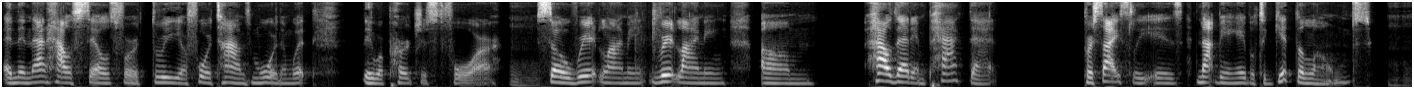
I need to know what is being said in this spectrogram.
and then that house sells for three or four times more than what they were purchased for. Mm-hmm. So redlining, redlining, um, how that impact that precisely is not being able to get the loans mm-hmm.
